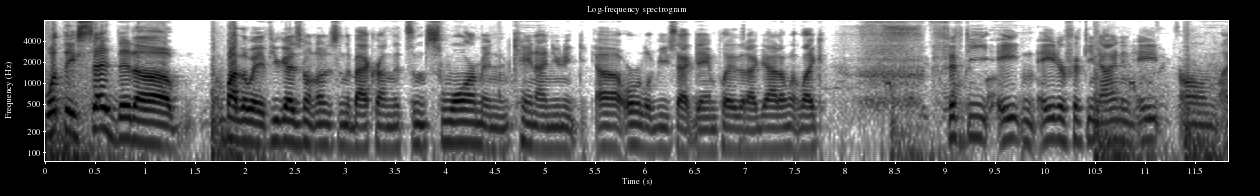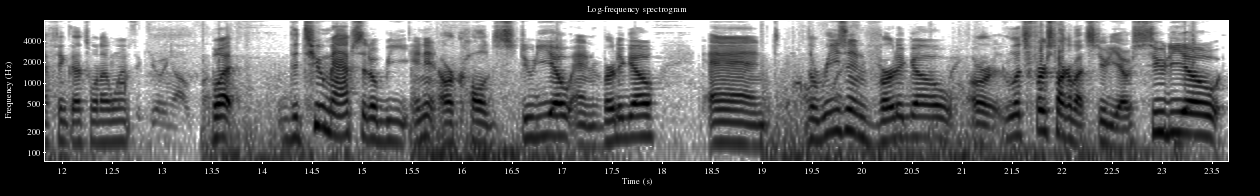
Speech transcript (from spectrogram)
what they said that, uh, by the way, if you guys don't notice in the background, that's some Swarm and K9 unit uh, Orbital VSAT gameplay that I got. I went like 58 and 8 or 59 and 8. Um, I think that's what I went. But the two maps that'll be in it are called Studio and Vertigo. And the reason Vertigo, or let's first talk about Studio. Studio,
